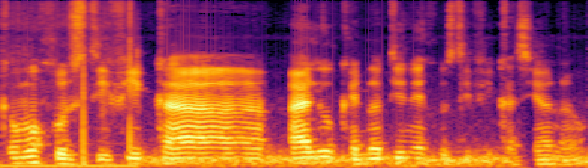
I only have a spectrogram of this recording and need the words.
¿Cómo justifica algo que no tiene justificación, no?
